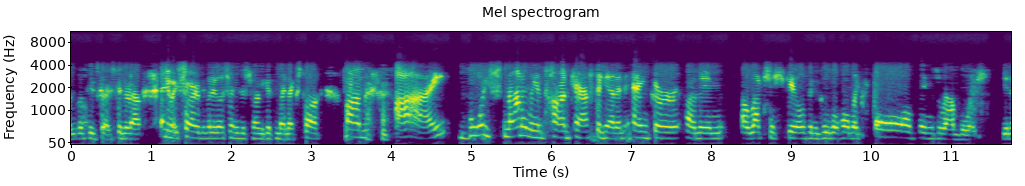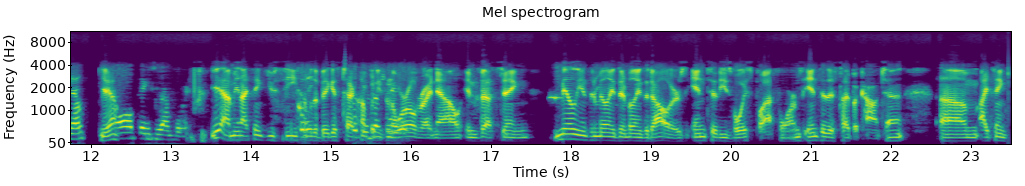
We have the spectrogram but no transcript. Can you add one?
on, let these guys figure it out. Anyway, sorry everybody listening, just trying to get to my next talk. Um, I voice not only in podcasting and in Anchor I'm in Alexa skills and Google Home, like all things around voice. You know, Yeah. all things around voice. Yeah, I mean, I think you see some of the biggest tech companies in the world right now investing millions and millions and millions of dollars into these voice platforms, into this type of content. Um, I think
